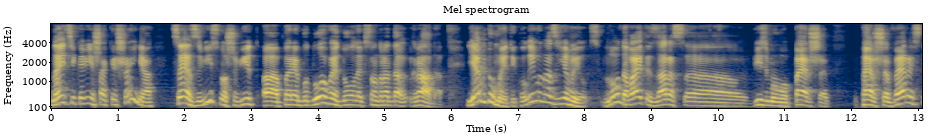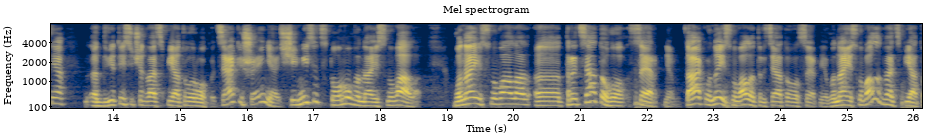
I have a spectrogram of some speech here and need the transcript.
Найцікавіша кишеня це, звісно ж, від перебудови до Олександрограда. Як думаєте, коли вона з'явилась? Ну, давайте зараз е, візьмемо перше, 1 вересня е, 2025 року. Ця кишеня ще місяць тому вона існувала. Вона існувала е, 30 серпня. Так, вона існувала 30 серпня. Вона існувала 25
